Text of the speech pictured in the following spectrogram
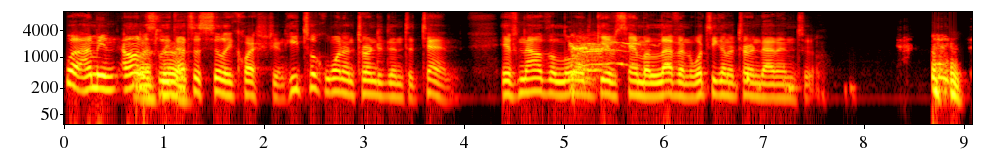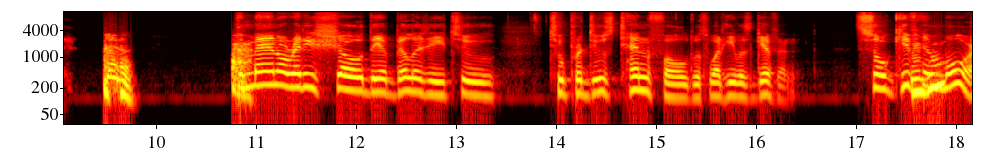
Well, I mean, honestly, uh-huh. that's a silly question. He took one and turned it into 10. If now the Lord gives him 11, what's he going to turn that into? the man already showed the ability to to produce tenfold with what he was given. So give mm-hmm. him more.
